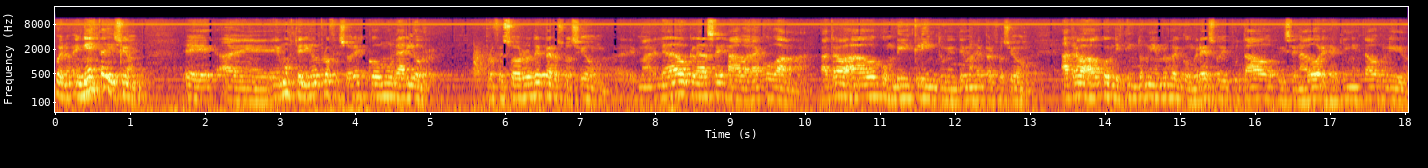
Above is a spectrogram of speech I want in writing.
Bueno, en esta edición eh, eh, hemos tenido profesores como Gary Orr, profesor de persuasión, eh, le ha dado clases a Barack Obama, ha trabajado con Bill Clinton en temas de persuasión, ha trabajado con distintos miembros del Congreso, diputados y senadores aquí en Estados Unidos,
